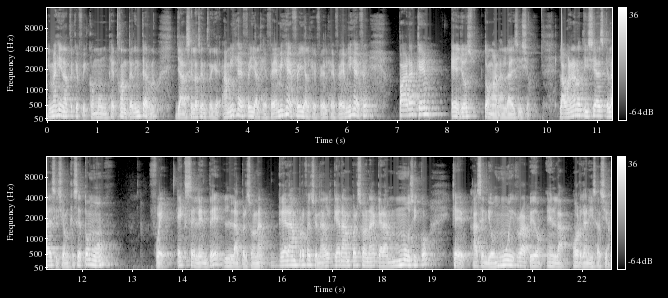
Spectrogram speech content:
Imagínate que fui como un headhunter interno, ya se las entregué a mi jefe y al jefe de mi jefe y al jefe del jefe de mi jefe para que ellos tomaran la decisión. La buena noticia es que la decisión que se tomó fue excelente. La persona, gran profesional, gran persona, gran músico, que ascendió muy rápido en la organización.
